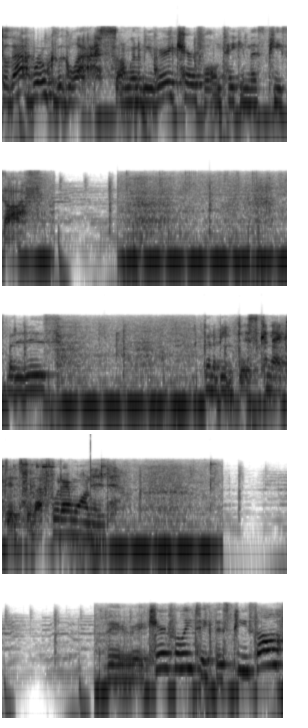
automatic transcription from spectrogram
so that broke the glass, so I'm going to be very careful in taking this piece off. But it is going to be disconnected. So that's what I wanted. Very, very carefully take this piece off.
